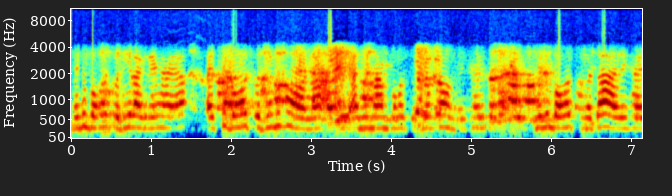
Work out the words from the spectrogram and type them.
ਮੈਨੂੰ ਬਹੁਤ ਵਧੀਆ ਲੱਗ ਰਿਹਾ ਆ ਇੱਥੇ ਬਹੁਤ ਵਧੀਆ ਮਾਹੌਲ ਆ ਅਤੇ ਅਨੂ ਮੈਮ ਬਹੁਤ ਵਧੀਆ ਪੜ੍ਹਾਉਂਦੇ ਹਨ ਮੈਨੂੰ ਬਹੁਤ ਮਜ਼ਾ ਆ ਰਿਹਾ ਹੈ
